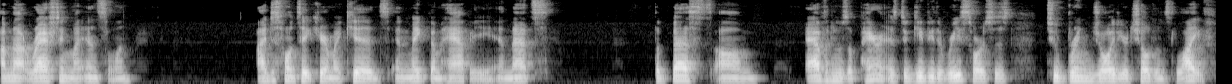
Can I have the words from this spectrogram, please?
I'm not rationing my insulin. I just want to take care of my kids and make them happy. And that's the best um, avenue as a parent is to give you the resources to bring joy to your children's life.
